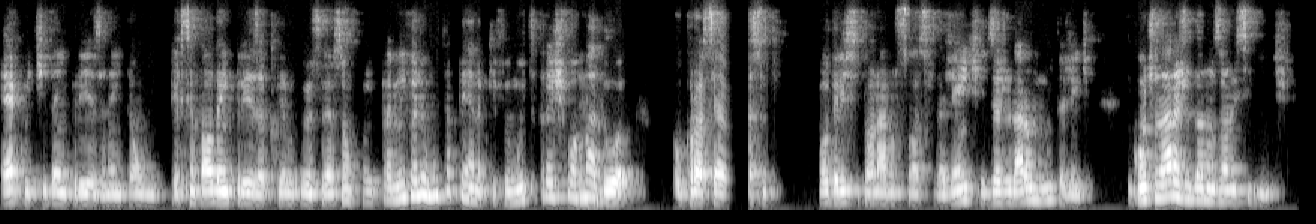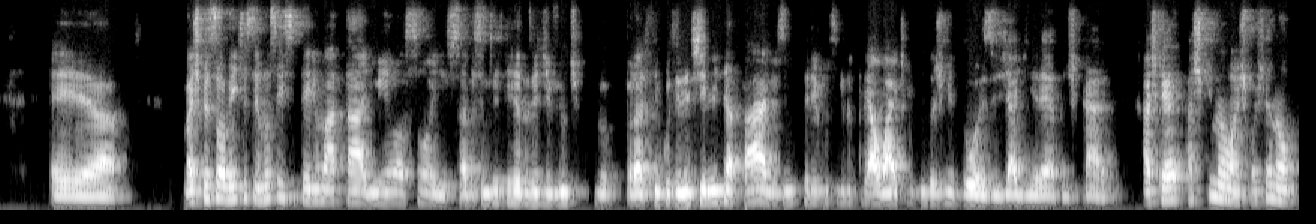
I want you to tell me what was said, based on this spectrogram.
equity da empresa, né? Então, percentual da empresa pelo pela aceleração, para mim valeu muito a pena, porque foi muito transformador uhum. O processo. Eles se tornaram sócios da gente, eles ajudaram muito a gente. E continuaram ajudando nos anos seguintes. É, mas, pessoalmente, assim, eu não sei se teria um atalho em relação a isso, sabe? Assim, não sei se reduzir de 20 para 5, se existiria esse atalho, se teria conseguido criar o White em 2012, já direto, de cara. Acho que, é, acho que não, a resposta é não.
